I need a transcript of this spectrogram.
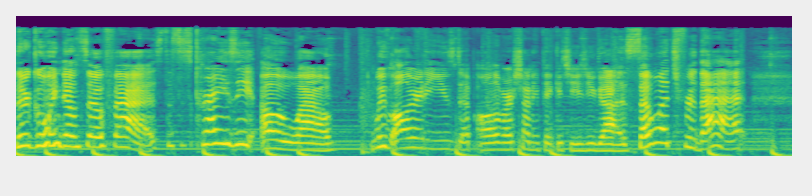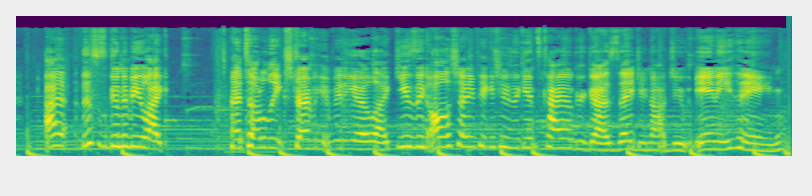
They're going down so fast. This is crazy. Oh, wow. We've already used up all of our shiny Pikachus, you guys. So much for that. I This is going to be like a totally extravagant video, like using all shiny Pikachus against Kyogre, guys. They do not do anything.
